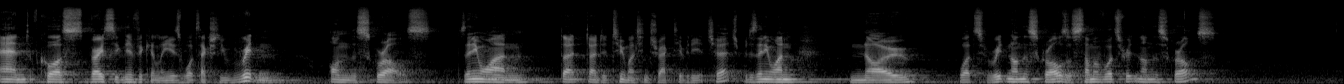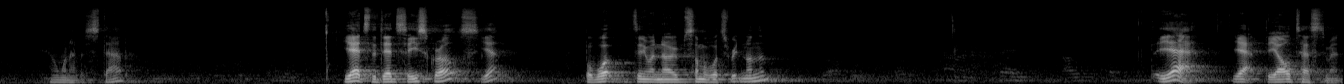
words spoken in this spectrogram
And of course, very significantly, is what's actually written on the scrolls. Does anyone, don't, don't do too much interactivity at church, but does anyone know what's written on the scrolls or some of what's written on the scrolls? Anyone want to have a stab? Yeah, it's the Dead Sea Scrolls, yeah. But what, does anyone know some of what's written on them? Yeah, yeah, the Old Testament.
